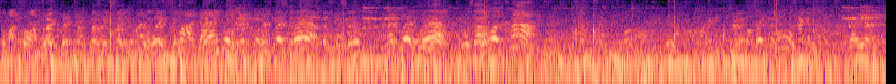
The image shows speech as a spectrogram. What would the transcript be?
Come on, come on, play. Come on, Angel. Let's play fair. Let's play It fair. out. It was It was not. Take two. Yeah, yeah.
